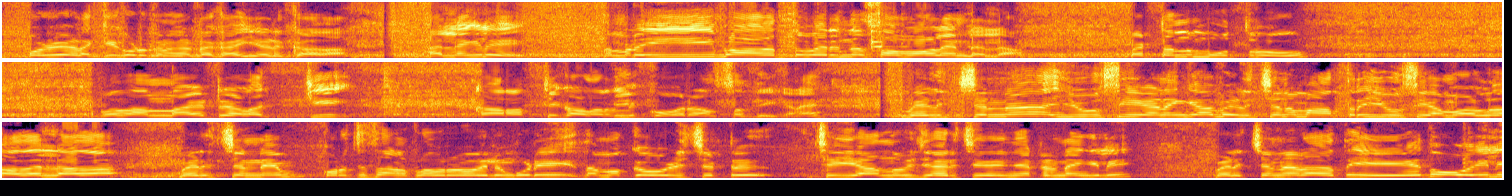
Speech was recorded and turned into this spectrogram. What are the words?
എപ്പോഴും ഇളക്കി കൊടുക്കണം കേട്ടോ കൈ എടുക്കാതെ. അല്ലെങ്കിൽ നമ്മുടെ ഈ ഭാഗത്ത് വരുന്ന സവാള ഉണ്ടല്ലോ പെട്ടെന്ന് മൂത്ത് പോകും അപ്പോൾ നന്നായിട്ട് ഇളക്കി കറക്റ്റ് കളറിൽ കോരാൻ ശ്രദ്ധിക്കണേ. വെളിച്ചെണ്ണ യൂസ് ചെയ്യണമെങ്കിൽ ആ വെളിച്ചെണ്ണ മാത്രമേ യൂസ് ചെയ്യാൻ പാടുള്ളൂ. അതല്ലാതെ വെളിച്ചെണ്ണയും കുറച്ച് സൺഫ്ലവർ ഓയിലും കൂടി നമുക്ക് ഒഴിച്ചിട്ട് ചെയ്യാമെന്ന് വിചാരിച്ചു കഴിഞ്ഞിട്ടുണ്ടെങ്കിൽ വെളിച്ചെണ്ണയുടെ അകത്ത് ഏത് ഓയിൽ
